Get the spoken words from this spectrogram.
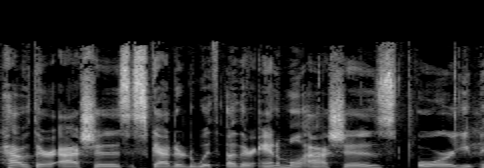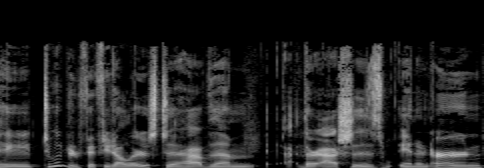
have their ashes scattered with other animal ashes, or you pay two hundred fifty dollars to have them their ashes in an urn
